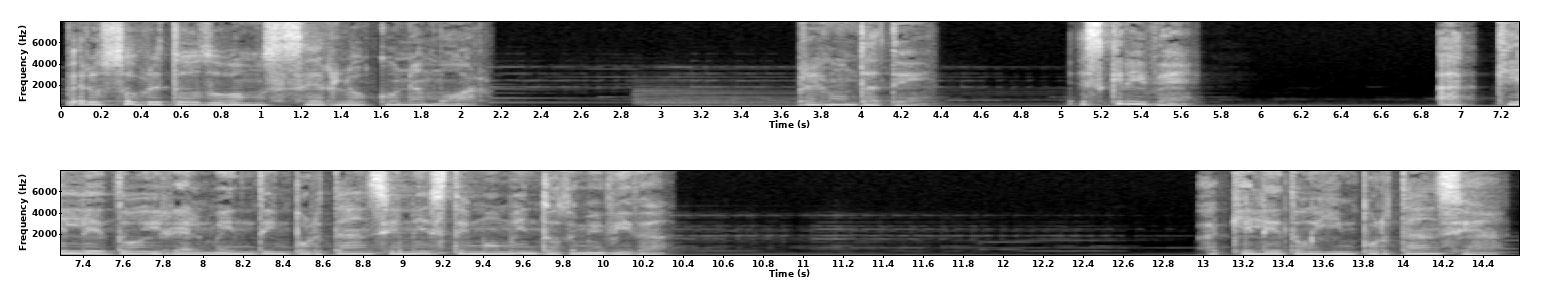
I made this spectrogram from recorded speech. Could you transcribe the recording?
Pero sobre todo vamos a hacerlo con amor. Pregúntate. Escribe. ¿A qué le doy realmente importancia en este momento de mi vida? ¿A qué le doy importancia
